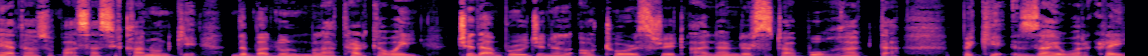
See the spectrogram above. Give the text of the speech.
آیا تاسو په اساسي قانون کې د بدلون ملاتړ کوئ چې د ابوریجنل او تورس ریټ آیلندرز ټاپو غږ ته پکې ځای ورکړئ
